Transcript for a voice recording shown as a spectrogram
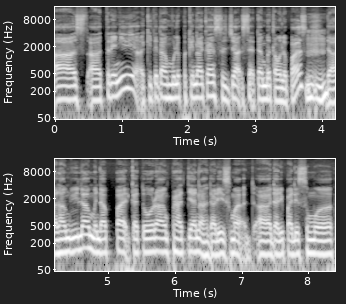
uh, uh, train ni uh, kita dah mula perkenalkan sejak September tahun lepas mm-hmm. dan alhamdulillah mendapat kata orang perhatian lah dari semua uh, daripada semua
